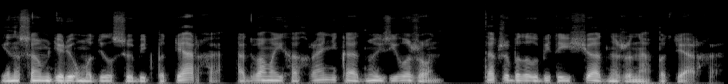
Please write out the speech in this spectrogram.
Я на самом деле умудрился убить патриарха, а два моих охранника – одну из его жен. Также была убита еще одна жена патриарха.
